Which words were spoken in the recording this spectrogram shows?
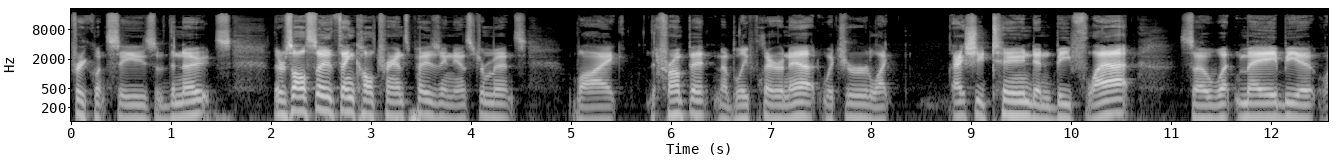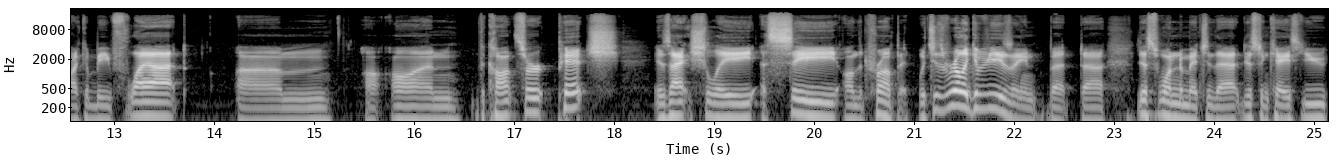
frequencies of the notes. There's also a thing called transposing instruments, like the trumpet and I believe clarinet, which are like actually tuned in B flat. So what may be a, like a B flat um, on the concert pitch is actually a C on the trumpet, which is really confusing. But uh, just wanted to mention that just in case you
